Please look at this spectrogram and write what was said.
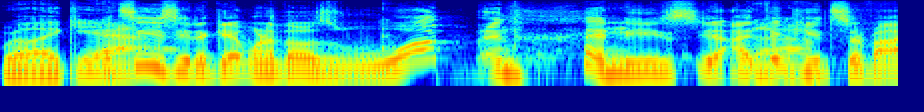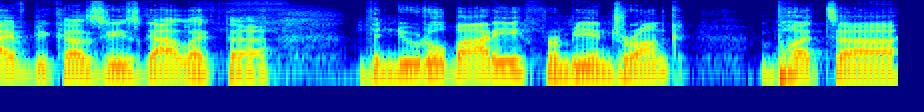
we're like, yeah, It's easy to get one of those whoop and and he's yeah, I think he'd survive because he's got like the the noodle body from being drunk. But uh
